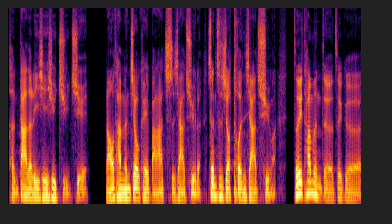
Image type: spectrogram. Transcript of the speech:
很大的力气去咀嚼，然后他们就可以把它吃下去了，甚至就要吞下去嘛。所以他们的这个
